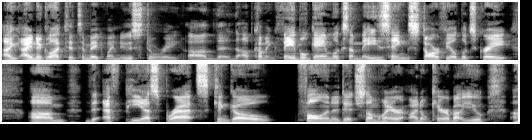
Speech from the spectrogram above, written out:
I, I neglected to make my news story. Uh, the the upcoming Fable game looks amazing. Starfield looks great. Um, the FPS brats can go fall in a ditch somewhere. I don't care about you.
